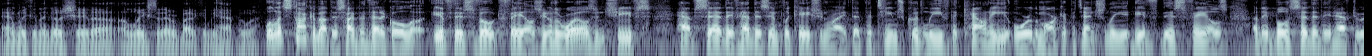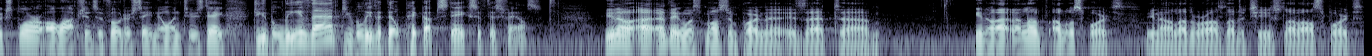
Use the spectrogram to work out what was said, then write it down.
and we can negotiate a, a, lease that everybody can be happy with. Well, let's talk about this hypothetical. If this vote fails, you know, the Royals and Chiefs have said they've had this implication, right, that the teams could leave the county or the market potentially if this fails. Uh, they both said that they'd have to explore all options if voters say no on Tuesday. Do you believe that? Do you believe that they'll pick up stakes if this fails? You know, I, I think what's most important is that, um, you know, I, I love I love sports. You know, I love the Royals, love the Chiefs, love all sports.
